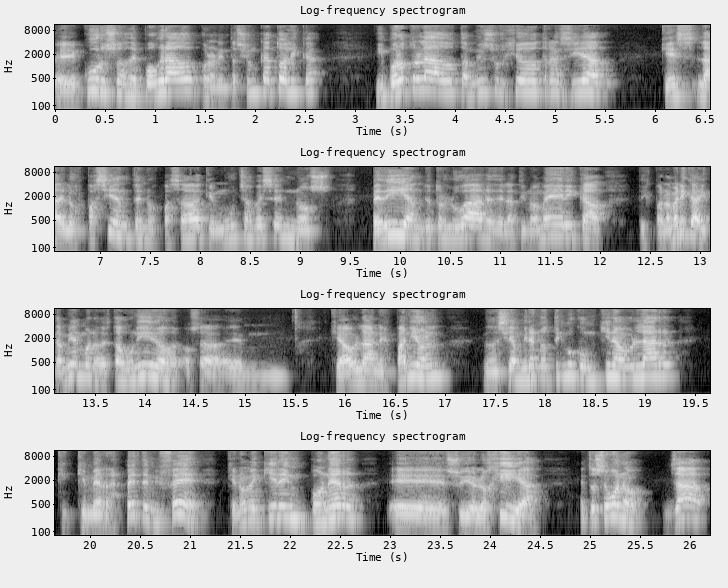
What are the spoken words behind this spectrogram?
eh, cursos de posgrado con orientación católica. Y por otro lado, también surgió otra necesidad, que es la de los pacientes. Nos pasaba que muchas veces nos pedían de otros lugares, de Latinoamérica, de Hispanoamérica y también, bueno, de Estados Unidos, o sea, em, que hablan español, nos decían, mira, no tengo con quién hablar que, me respete mi fe, que no me quiera imponer eh, su ideología. Entonces, bueno, ya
